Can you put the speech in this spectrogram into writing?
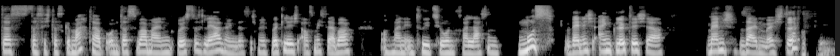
dass, dass ich das gemacht habe. Und das war mein größtes Learning, dass ich mich wirklich auf mich selber und meine Intuition verlassen muss, wenn ich ein glücklicher Mensch sein möchte. Okay.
